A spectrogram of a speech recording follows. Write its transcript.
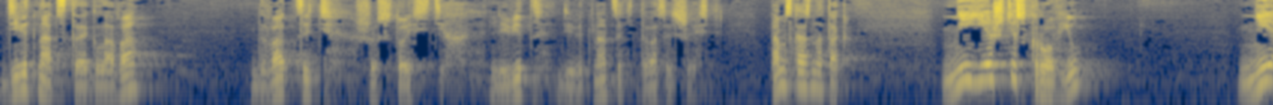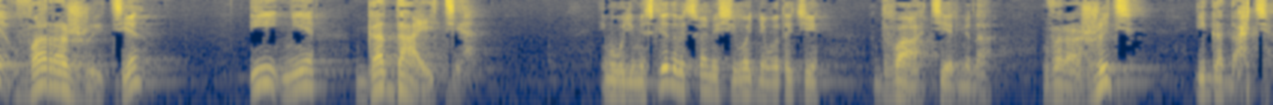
19 глава, 26 стих. Левит 19, 26. Там сказано так. «Не ешьте с кровью, не ворожите и не гадайте, И мы будем исследовать с вами сегодня вот эти два термина – «выражить» и «гадать».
